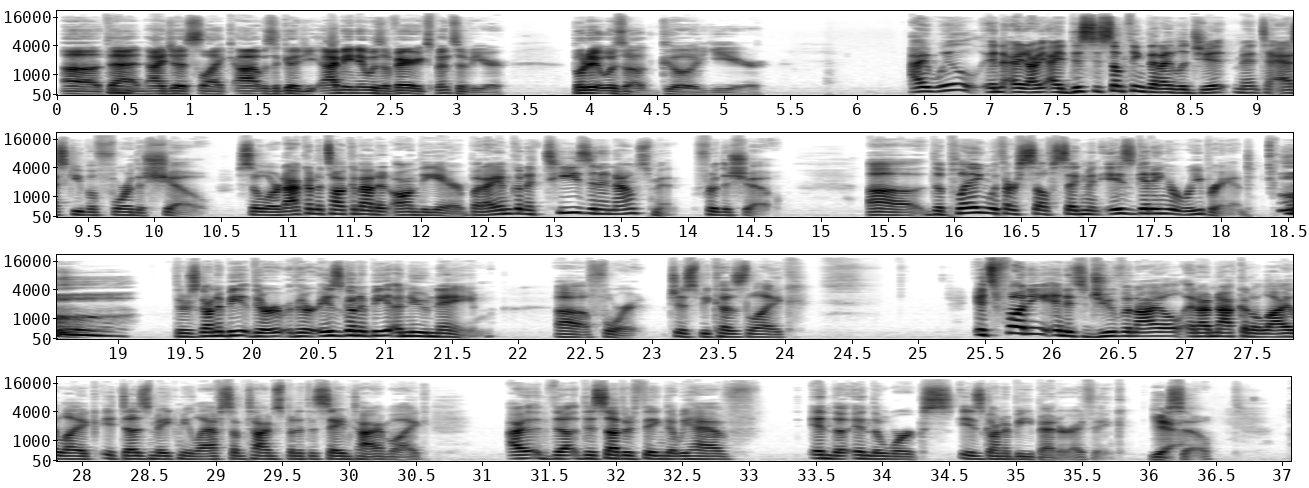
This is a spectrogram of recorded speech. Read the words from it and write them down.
Uh, that Hmm. I just like, uh, it was a good year. I mean, it was a very expensive year, but it was a good year. I will, and I, I, I this is something that I legit meant to ask you before the show. So we're not going to talk about it on the air, but I am going to tease an announcement for the show. Uh, the playing with ourselves segment is getting a rebrand. There's going to be there there is to be a new name uh, for it, just because like it's funny and it's juvenile, and I'm not gonna lie, like it does make me laugh sometimes, but at the same time, like I the this other thing that we have in the in the works is gonna be better, I think. Yeah. So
